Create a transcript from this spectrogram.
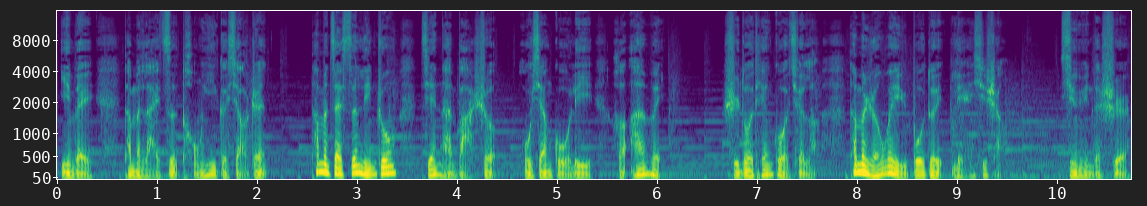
因为他们来自同一个小镇。他们在森林中艰难跋涉，互相鼓励和安慰。十多天过去了，他们仍未与部队联系上。幸运的是，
